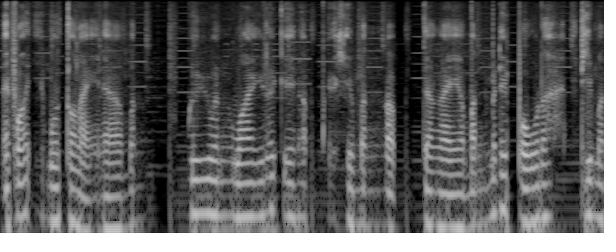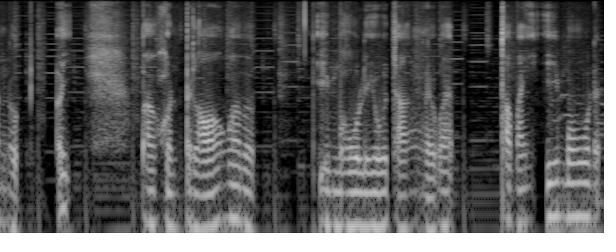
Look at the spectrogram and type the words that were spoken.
ไอ้พวกอีโมตัวไหนนะมันมือมันไวแล้วเกินครับก็คือมันแบบยังไงอะมันไม่ได้โปรนะที่มันแบบเอ้ยบางคนไปร้องว่าแบบอีโมเร็วจังหรือว่าทำไมอีโมเนี่ย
